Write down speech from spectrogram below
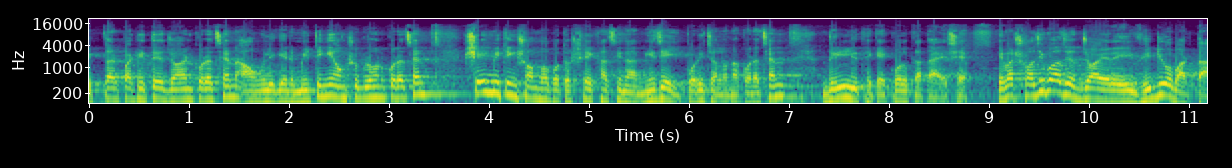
ইফতার পার্টিতে জয়েন করেছেন। আওয়ামী লীগের মিটিংয়ে অংশগ্রহণ করেছেন। সেই মিটিং সম্ভবত শেখ হাসিনা নিজেই পরিচালনা করেছেন দিল্লি থেকে কলকাতায় এসে। এবার সজীব ওয়াজেদ জয়ের এই ভিডিও বার্তা,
